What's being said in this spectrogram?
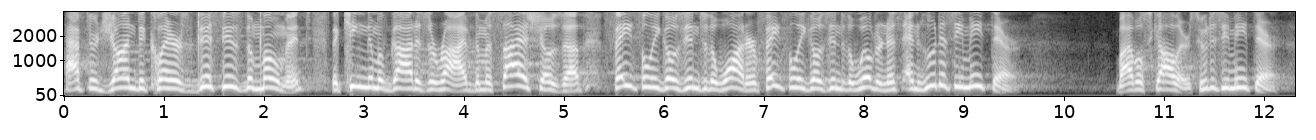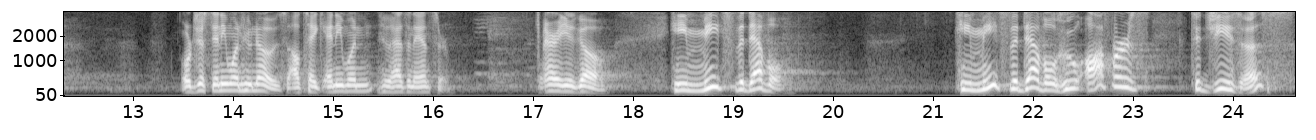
after John declares, This is the moment, the kingdom of God has arrived. The Messiah shows up, faithfully goes into the water, faithfully goes into the wilderness, and who does he meet there? Bible scholars, who does he meet there? Or just anyone who knows? I'll take anyone who has an answer. There you go. He meets the devil. He meets the devil who offers to Jesus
